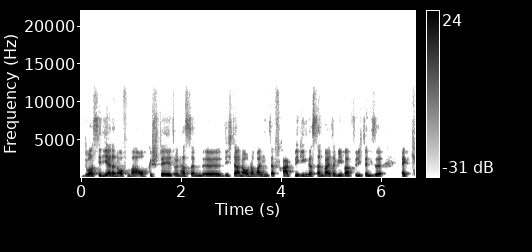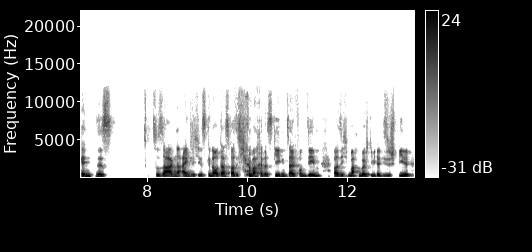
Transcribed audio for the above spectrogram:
Du hast dir die ja dann offenbar auch gestellt und hast dann äh, dich dann auch nochmal hinterfragt. Wie ging das dann weiter? Wie war für dich denn diese Erkenntnis, zu sagen, eigentlich ist genau das, was ich hier mache, das Gegenteil von dem, was ich machen möchte, wieder dieses Spiel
